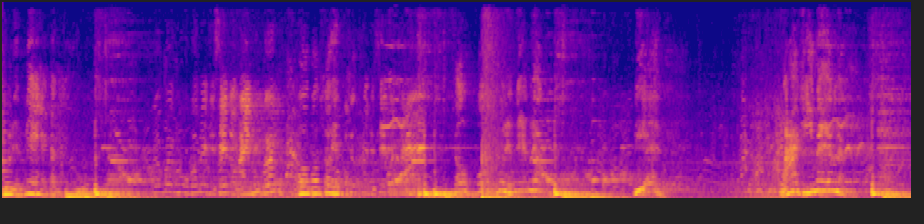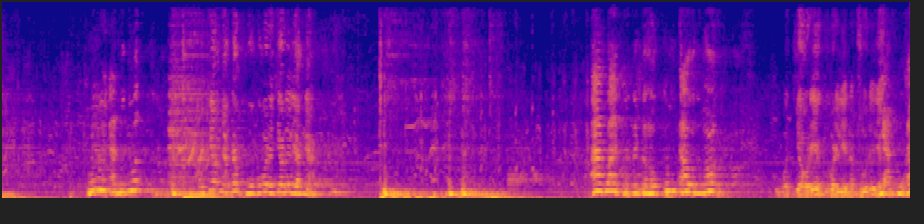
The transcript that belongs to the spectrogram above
ดูเด็กแม่อย่างนั้นลูกเบิ้งแม่จะเซ็ตเอาให้ลูกเบิ้งบ่บ่เขาเห็นเขาเขาดูเด็กแม่แล้วเบี้ยมาขี่แม่น่ะไม่รู้กันไม่รู้ไปเที่ยวอย่างกับกูกูไม่ได้เที่ยวได้เรียนเนี่ยอ้างว่ากูเป็นตลกคุ้มเก่าเนาะกูไม่เกี่ยวเด้กูไม่ได้เรียนน้ำสูตรได้เรียนอยากกูใคร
